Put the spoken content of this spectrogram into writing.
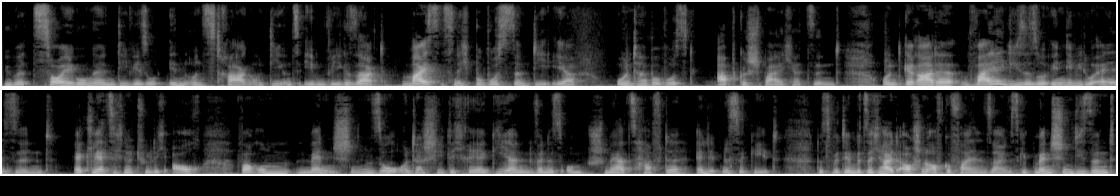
Überzeugungen, die wir so in uns tragen und die uns eben, wie gesagt, meistens nicht bewusst sind, die eher unterbewusst abgespeichert sind. Und gerade weil diese so individuell sind, erklärt sich natürlich auch, warum Menschen so unterschiedlich reagieren, wenn es um schmerzhafte Erlebnisse geht. Das wird dir mit Sicherheit auch schon aufgefallen sein. Es gibt Menschen, die sind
